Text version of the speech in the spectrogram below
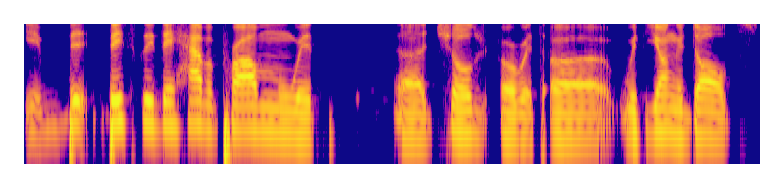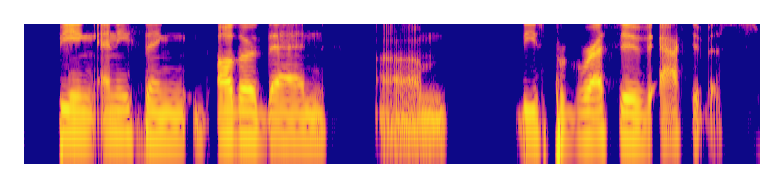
it, basically they have a problem with uh children or with uh with young adults being anything other than um these progressive activists.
